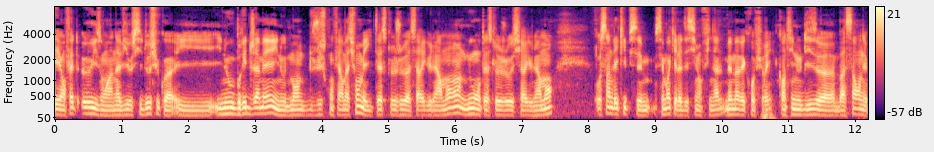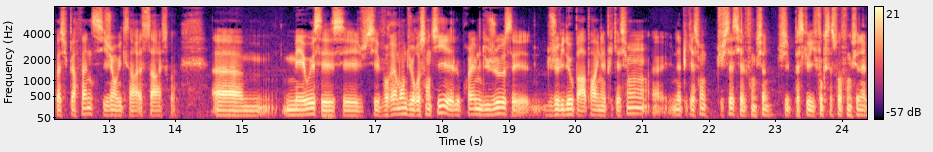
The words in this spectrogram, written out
Et en fait, eux, ils ont un avis aussi dessus, quoi. Ils, ils nous brident jamais, ils nous demandent juste confirmation, mais ils testent le jeu assez régulièrement. Nous, on teste le jeu aussi régulièrement. Au sein de l'équipe, c'est moi qui ai la décision finale, même avec Rofuri. Quand ils nous disent, euh, bah ça, on n'est pas super fan. Si j'ai envie que ça reste, ça reste, quoi. Euh, mais oui, c'est vraiment du ressenti. Et le problème du jeu, c'est du jeu vidéo par rapport à une application. Euh, une application, tu sais si elle fonctionne, parce qu'il faut que ça soit fonctionnel.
